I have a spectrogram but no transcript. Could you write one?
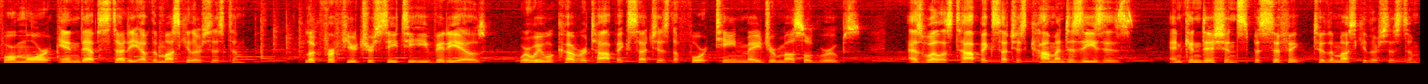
For a more in-depth study of the muscular system, look for future CTE videos where we will cover topics such as the 14 major muscle groups, as well as topics such as common diseases and conditions specific to the muscular system.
